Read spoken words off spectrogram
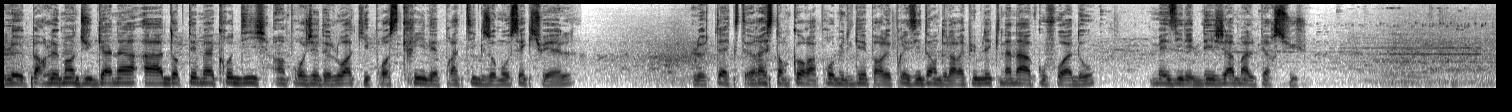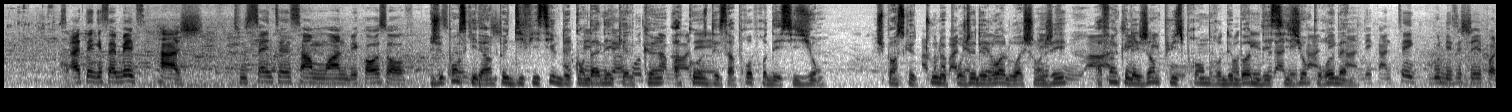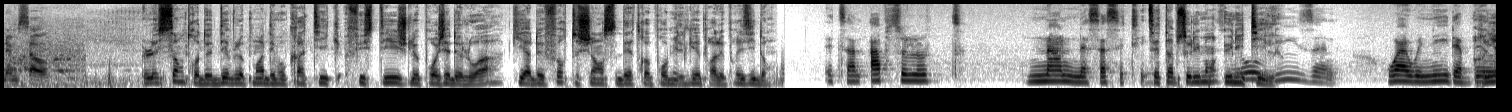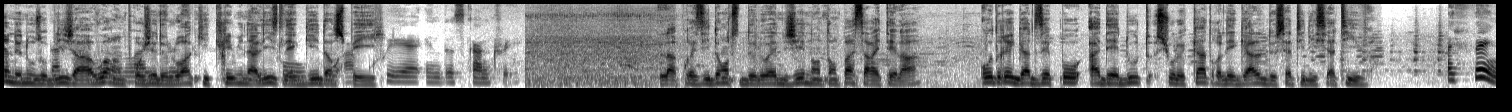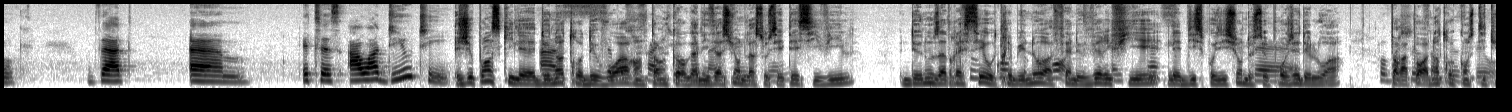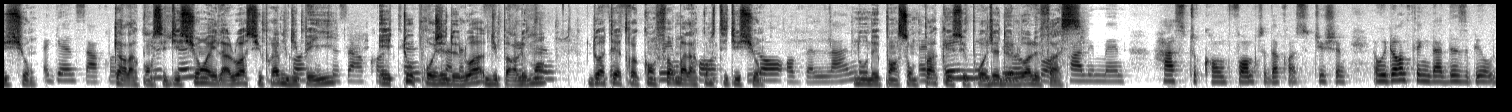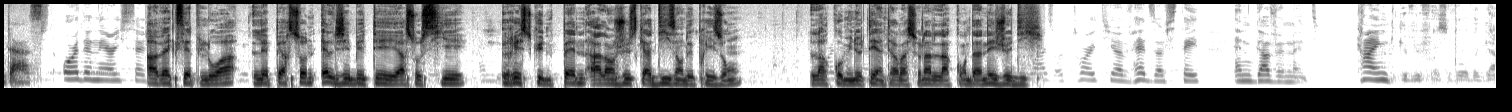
Le Parlement du Ghana a adopté mercredi un projet de loi qui proscrit les pratiques homosexuelles. Le texte reste encore à promulguer par le président de la République Nana Akufo-Addo, mais il est déjà mal perçu. Je pense qu'il est un peu difficile de condamner quelqu'un à cause de sa propre décision. Je pense que tout le projet de loi doit changer afin que les gens puissent prendre de bonnes décisions pour eux-mêmes. Le Centre de développement démocratique fustige le projet de loi qui a de fortes chances d'être promulgué par le président. C'est absolument inutile. Rien ne nous oblige à avoir un projet de loi qui criminalise les gays dans ce pays. La présidente de l'ONG n'entend pas s'arrêter là. Audrey Gadzepo a des doutes sur le cadre légal de cette initiative. Um, Je pense qu'il est de notre devoir en tant qu'organisation de la société civile de nous adresser aux tribunaux afin de vérifier les dispositions de ce projet de loi par rapport à notre Constitution, car la Constitution est la loi suprême du pays et tout projet de loi du Parlement doit être conforme à la Constitution. Nous ne pensons pas que ce projet de loi le fasse. Avec cette loi, les personnes LGBT et associées risquent une peine allant jusqu'à 10 ans de prison. La communauté internationale l'a condamné jeudi. kind. Give you, first of all, the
